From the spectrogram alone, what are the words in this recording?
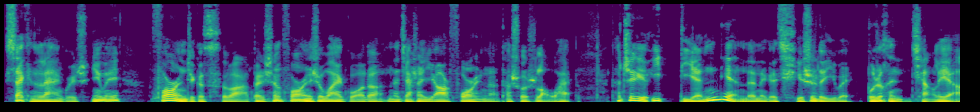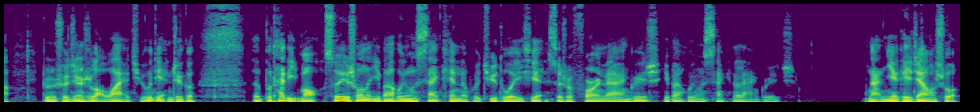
Second language，因为 foreign 这个词吧，本身 foreign 是外国的，那加上 er foreign 呢，他说是老外，他这个有一点点的那个歧视的意味，不是很强烈啊。比如说这人是老外，就有点这个，呃，不太礼貌。所以说呢，一般会用 second 会居多一些。所以说 foreign language 一般会用 second language。那你也可以这样说，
